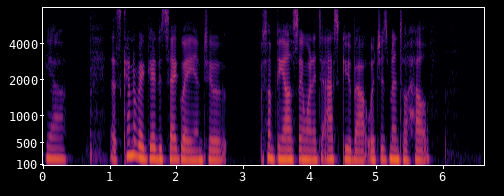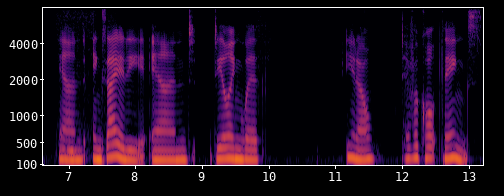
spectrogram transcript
Yeah. That's kind of a good segue into something else I wanted to ask you about, which is mental health and anxiety and dealing with, you know, difficult things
